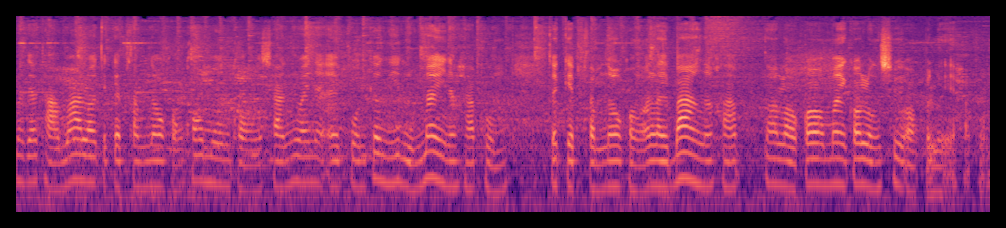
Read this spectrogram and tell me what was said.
มันจะถามว่าเราจะเก็บสำเนาของข้อมูลของฉันไว้ใน iPhone เครื่องนี้หรือไม่นะครับผม จะเก็บสำเนาของอะไรบ้างนะครับ ถ้าเราก็ไม่ก็ลงชื่อออกไปเลยครับผม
